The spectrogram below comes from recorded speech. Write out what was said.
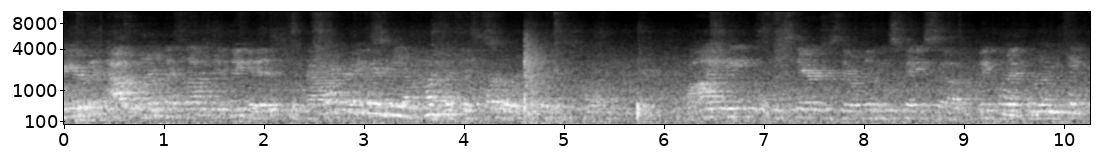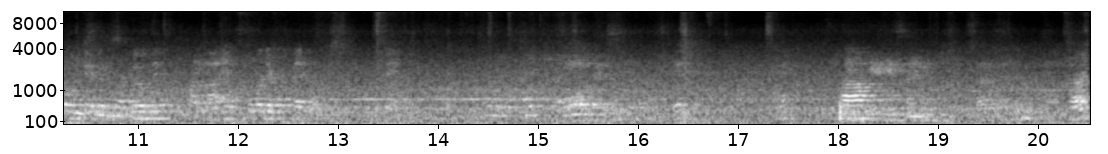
here, the outer that's not what you think it is. Behind me, the stairs is their living space, uh, big bedroom, equal to this building, uh, and four different bedrooms. Um, sorry?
